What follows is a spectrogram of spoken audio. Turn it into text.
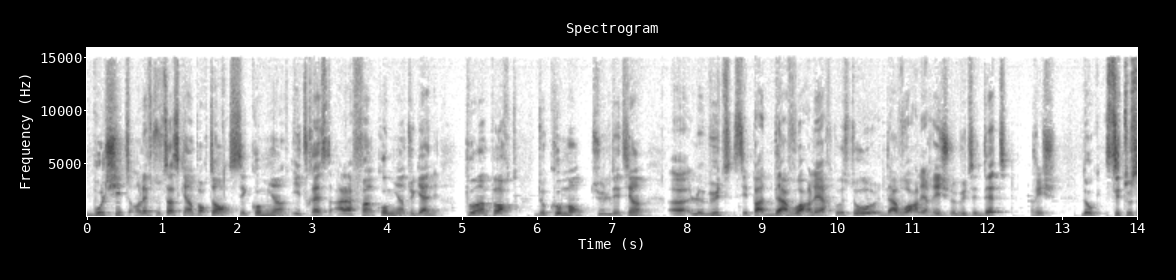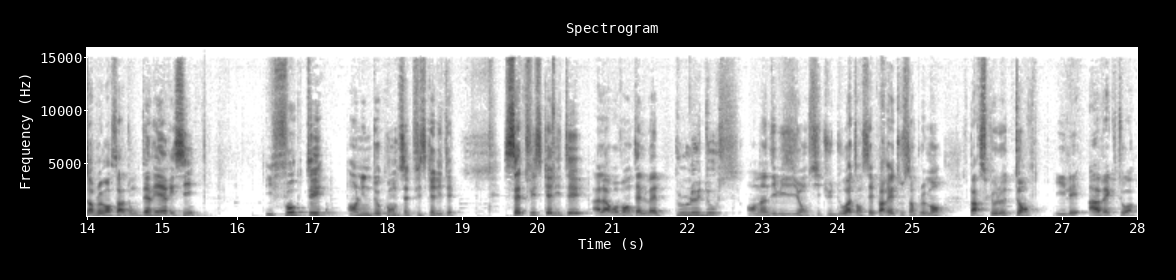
Bullshit, enlève tout ça. Ce qui est important, c'est combien il te reste à la fin, combien tu gagnes. Peu importe de comment tu le détiens. Euh, le but, c'est pas d'avoir l'air costaud, d'avoir l'air riche. Le but, c'est d'être riche. Donc, c'est tout simplement ça. Donc, derrière ici, il faut que tu aies en ligne de compte cette fiscalité. Cette fiscalité à la revente, elle va être plus douce en indivision si tu dois t'en séparer tout simplement parce que le temps, il est avec toi.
